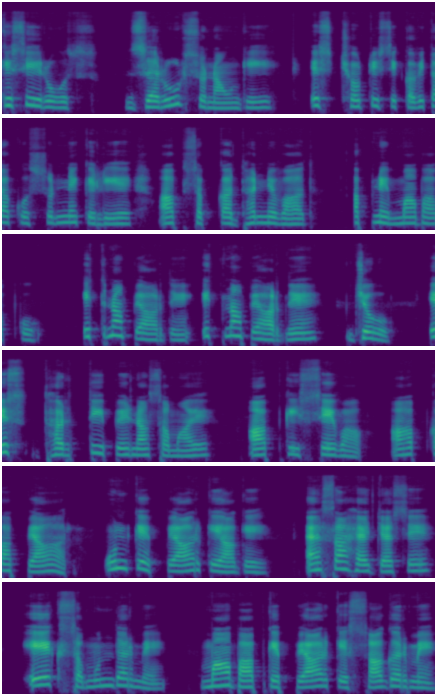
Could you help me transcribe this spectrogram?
किसी रोज़ ज़रूर सुनाऊँगी। इस छोटी सी कविता को सुनने के लिए आप सबका धन्यवाद। अपने माँ बाप को इतना प्यार दें, इतना प्यार दें, जो इस धरती पे ना समाए आपकी सेवा, आपका प्यार, उनके प्यार के आगे। ऐसा है जैसे एक समुंदर में माँ बाप के प्यार के सागर में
